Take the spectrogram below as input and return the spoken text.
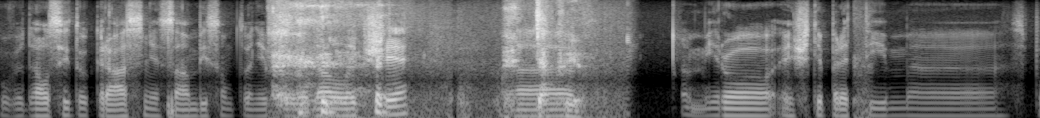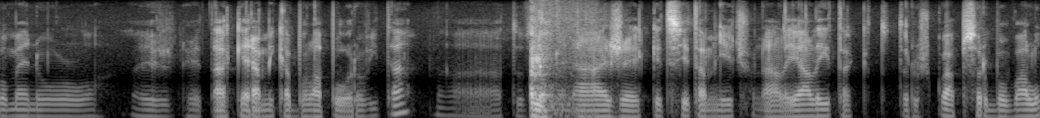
Povedal si to krásne, sám by som to nepovedal lepšie. Ďakujem. Miro ešte predtým eh, spomenul že tá keramika bola pôrovitá. A to znamená, že keď ste tam niečo naliali, tak to trošku absorbovalo.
